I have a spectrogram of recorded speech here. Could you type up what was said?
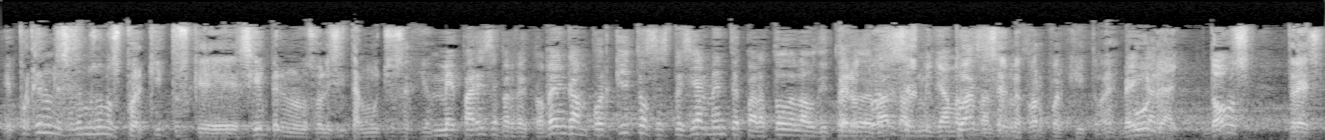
eh, ¿por qué no les hacemos unos puerquitos que siempre nos lo solicitan mucho, Sergio? Me parece perfecto. Vengan, puerquitos, especialmente para todo el auditorio Pero de tú haces, el, tú haces el mejor puerquito, ¿eh? Venga Una, de ahí. dos, tres.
